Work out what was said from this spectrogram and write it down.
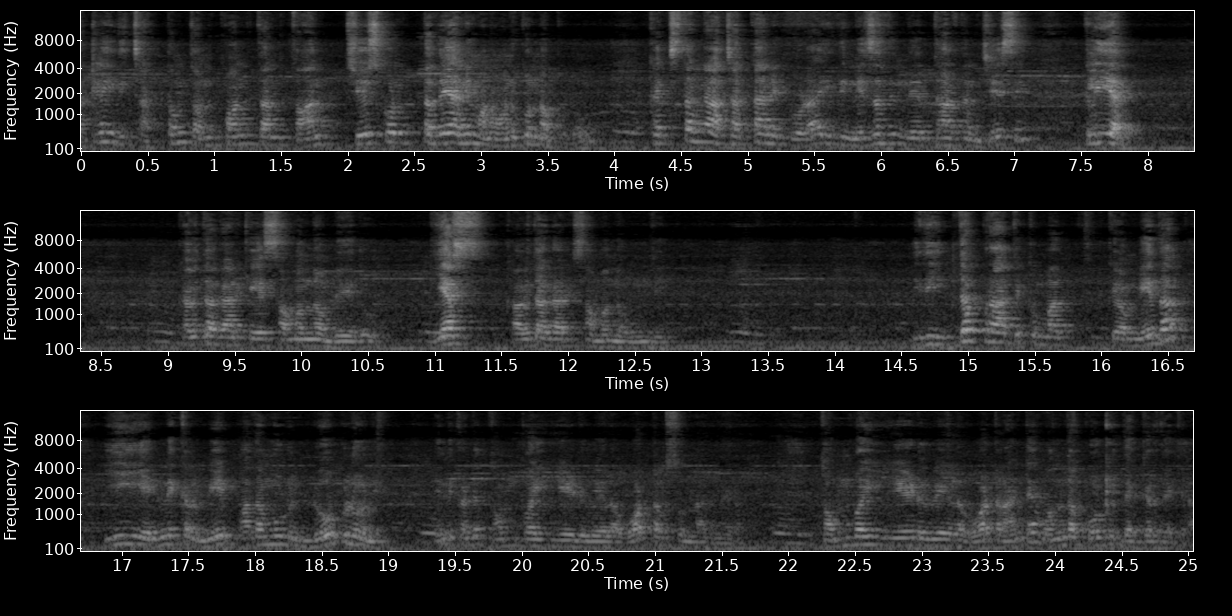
అట్లే ఇది చట్టం తన పని తను తాను చేసుకుంటదే అని మనం అనుకున్నప్పుడు ఉమ్, ఖచ్చితంగా ఆ చట్టానికి కూడా ఇది నిజ నిర్ధారణ చేసి క్లియర్. ఉమ్, కవిత గారికి ఏ సంబంధం లేదు. ఎస్ కవిత గారికి సంబంధం ఉంది. ఇది యుద్ధ ప్రాతిపదిక మీద ఈ ఎన్నికలు మే పదమూడు లోపులోనే. ఎందుకంటే తొంభై ఏడు వేల ఓటర్స్ ఉన్నారు మేడం. తొంభై ఏడు వేల ఓటర్ అంటే వంద కోట్ల దగ్గర దగ్గర.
